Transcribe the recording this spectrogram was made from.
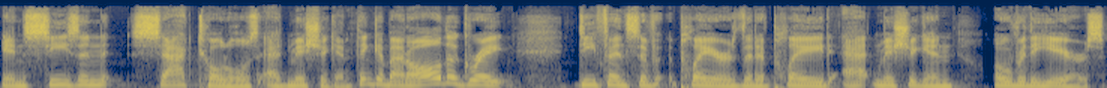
in season sack totals at Michigan. Think about all the great defensive players that have played at Michigan over the years.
